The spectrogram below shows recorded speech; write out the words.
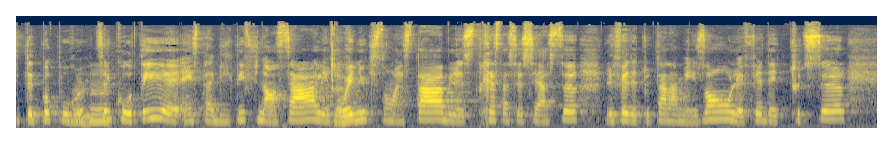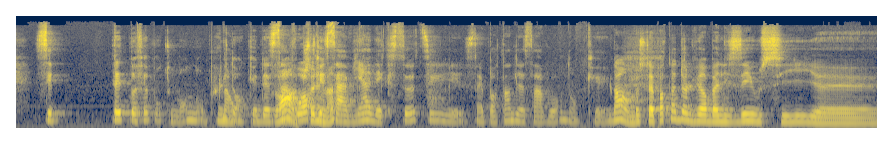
c'est peut-être pas pour eux. Tu sais, le côté euh, instabilité financière, les revenus. Oui. qui sont instables, le stress associé à ça, le fait d'être tout le temps à la maison, le fait d'être toute seule, c'est peut-être pas fait pour tout le monde non plus. Non. Donc, de Non, savoir que ça vient avec ça, tu sais, c'est important de le savoir. Donc, euh, Non, mais c'est important de le verbaliser aussi. euh,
